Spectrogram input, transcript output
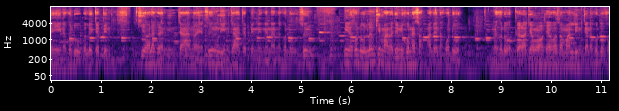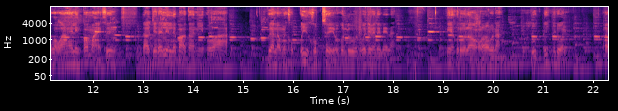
นี่นะคนดูก็เลยจะเป็นเคียวและกันนินจาหน่อย ซึ่งลินก็อาจจะเป็นหนึ่งในนั้นนะคนดูซึ่งนี่นะคนดูเริ่มเกมมาเราจะมีคนในสามอันเลยนะคนดูไม่คุณดูเดี๋ยวเราจะมาลองใช้ความสามารถลินกันนะคุณดูเขาบอกว่าให้เล็งเป้าหมาย ซึ่งเราจะได้เล่นหรือเปล่าตอนนี้ เพราะว่าเพื่อนเราไม่ครบอุ้ยครบเฉยว่ะคุณดูนึกว่าจะไม่ได้เล่นละ เนี่ยคุณดูลองลองดูนะปุ๊บอุ้ยไม่โดน เรา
